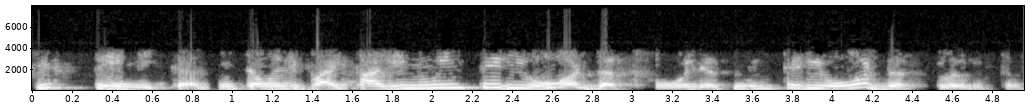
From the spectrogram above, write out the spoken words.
sistêmica. Então ele vai estar ali no interior das folhas, no interior das plantas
